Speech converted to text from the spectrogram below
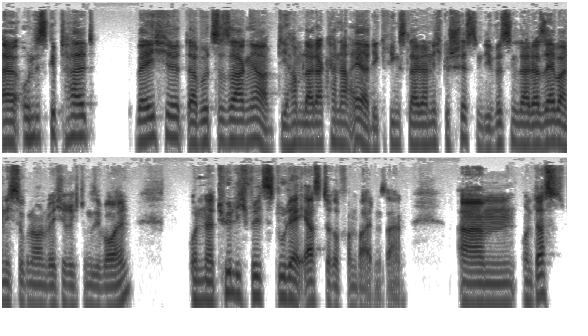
Äh, und es gibt halt welche, da würdest du sagen, ja, die haben leider keine Eier, die kriegen es leider nicht geschissen, die wissen leider selber nicht so genau, in welche Richtung sie wollen. Und natürlich willst du der Erstere von beiden sein. Ähm, und das,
